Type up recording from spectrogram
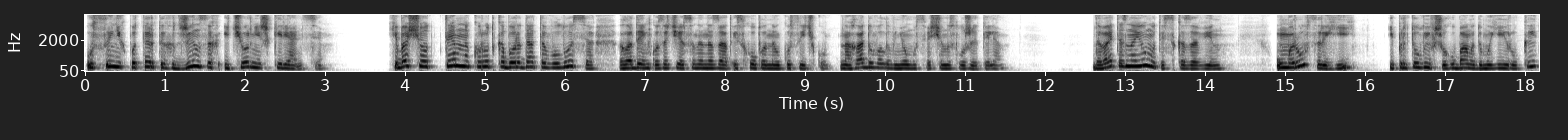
у синіх потертих джинсах і чорній шкірянці. Хіба що темна коротка борода та волосся, гладенько зачесане назад і схоплене у косичку, нагадували в ньому священнослужителя. Давайте знайомитись, сказав він. У миру Сергій, і, притуливши губами до моєї руки,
